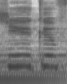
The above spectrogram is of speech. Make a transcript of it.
you could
